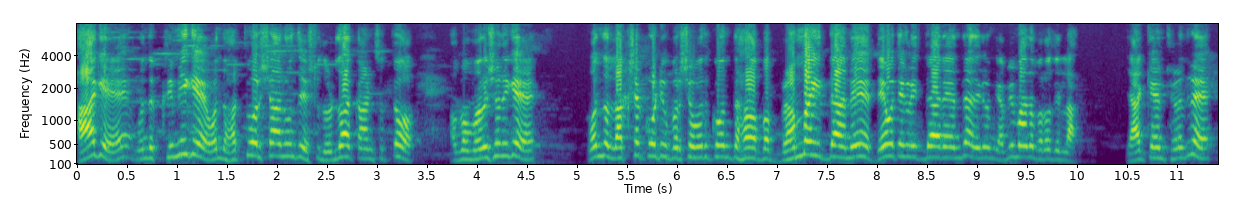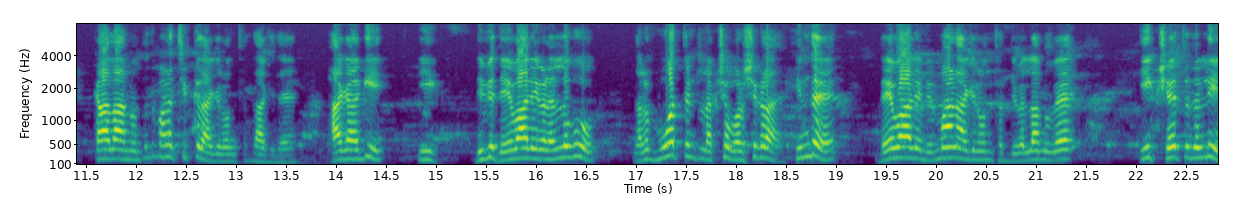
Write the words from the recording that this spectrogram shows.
ಹಾಗೆ ಒಂದು ಕ್ರಿಮಿಗೆ ಒಂದು ಹತ್ತು ವರ್ಷ ಅನ್ನುವಂಥ ಎಷ್ಟು ದೊಡ್ಡದಾಗಿ ಕಾಣಿಸುತ್ತೋ ಒಬ್ಬ ಮನುಷ್ಯನಿಗೆ ಒಂದು ಲಕ್ಷ ಕೋಟಿ ವರ್ಷ ಬದುಕುವಂತಹ ಒಬ್ಬ ಬ್ರಹ್ಮ ಇದ್ದಾನೆ, ದೇವತೆಗಳಿದ್ದಾರೆ ಅಂದ್ರೆ ಅದಕ್ಕೆ ನಮ್ಗೆ ಅಭಿಮಾನ ಬರೋದಿಲ್ಲ. ಯಾಕೆ ಅಂತ ಹೇಳಿದ್ರೆ ಕಾಲ ಅನ್ನುವಂಥದ್ದು ಬಹಳ ಚಿಕ್ಕದಾಗಿರುವಂಥದ್ದಾಗಿದೆ. ಹಾಗಾಗಿ ಈ ದಿವ್ಯ ದೇವಾಲಯಗಳೆಲ್ಲವೂ ನಲ ಮೂವತ್ತೆಂಟು ಲಕ್ಷ ವರ್ಷಗಳ ಹಿಂದೆ ದೇವಾಲಯ ನಿರ್ಮಾಣ ಆಗಿರುವಂಥದ್ದು ಇವೆಲ್ಲನೂ ಈ ಕ್ಷೇತ್ರದಲ್ಲಿ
